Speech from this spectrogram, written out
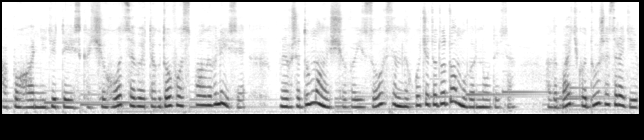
А погані дітейська, чого це ви так довго спали в лісі? Ми вже думали, що ви й зовсім не хочете додому вернутися. Але батько дуже зрадів,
